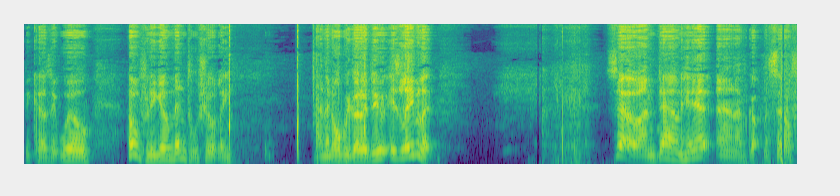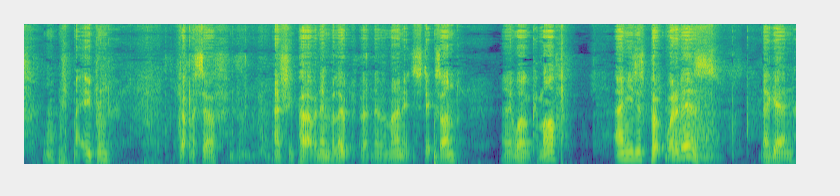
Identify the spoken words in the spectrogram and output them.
because it will hopefully go mental shortly. And then all we've got to do is label it. So I'm down here and I've got myself oh, my apron. Got myself actually part of an envelope, but never mind, it sticks on and it won't come off and you just put what it is. Again,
